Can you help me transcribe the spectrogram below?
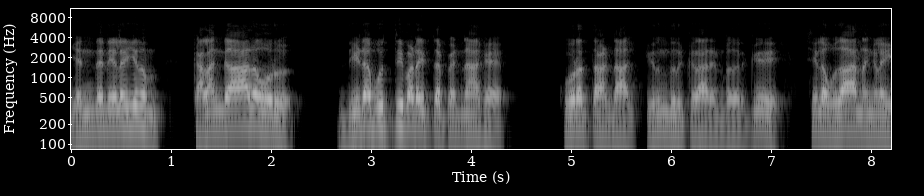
எந்த நிலையிலும் கலங்காத ஒரு திடபுத்தி படைத்த பெண்ணாக கூறத்தாண்டால் இருந்திருக்கிறார் என்பதற்கு சில உதாரணங்களை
